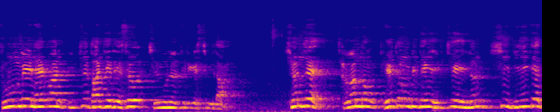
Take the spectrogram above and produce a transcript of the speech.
구민회관 입주 단계에 대해서 질문을 드리겠습니다. 현재 장안동 개정빌딩에 입주해 있는 12개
